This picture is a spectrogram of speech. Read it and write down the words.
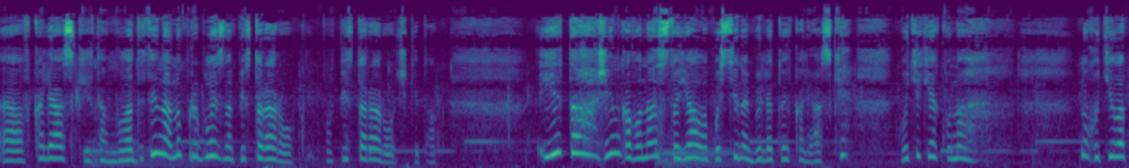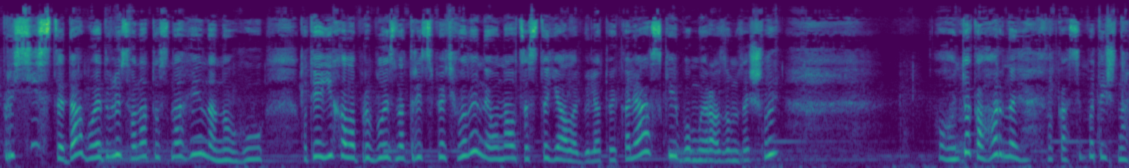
Е, В коляскі там була дитина, ну приблизно півтора року, півтора рочки, так. І та жінка вона стояла постійно біля тої коляски. Бо тільки як вона ну, хотіла присісти, да, бо я дивлюсь, вона то з ноги на ногу. От я їхала приблизно 35 хвилин, і вона оце стояла біля тої коляски, бо ми разом зайшли. О, ну, така гарна, така симпатична.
